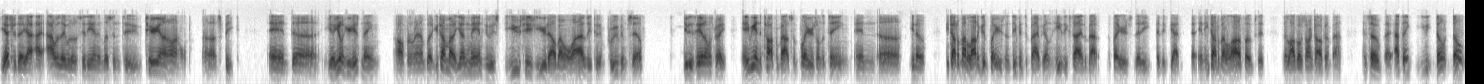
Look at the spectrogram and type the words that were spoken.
yesterday, I, I was able to sit in and listen to Terrion Arnold uh, speak, and uh, you know, you don't hear his name often around, but you're talking about a young man who is used his year at Alabama wisely to improve himself, get his head on straight, and he began to talk about some players on the team. And uh, you know, he talked about a lot of good players in the defensive backfield, and he's excited about the players that he that he's got. And he talked about a lot of folks that, that a lot of folks aren't talking about. And so I think you don't don't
